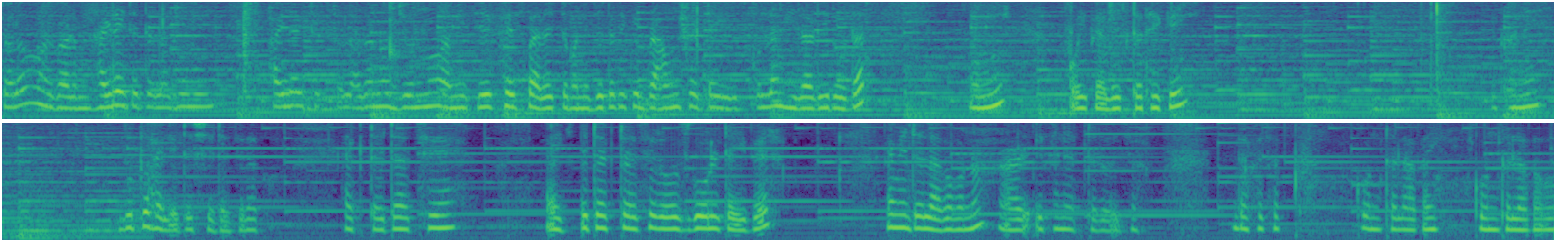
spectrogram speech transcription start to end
চলো, এবার আমি হাইলাইটারটা লাগিয়ে নিই। হাইলাইটারটা লাগানোর জন্য আমি যে ফেস প্যালেটটা মানে যেটা থেকে ব্রাউন শেডটা ইউজ করলাম হিলারি রোডার আমি ওই প্যালেটটা থেকেই। এখানে দুটো হাইলাইটার শেড আছে, দেখো। একটা এটা আছে, এটা একটা আছে রোজ গোল্ড টাইপের আমি এটা লাগাবো না, আর এখানে একটা রয়েছে। দেখা যাক কোনটা লাগাই, কোনটা লাগাবো।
